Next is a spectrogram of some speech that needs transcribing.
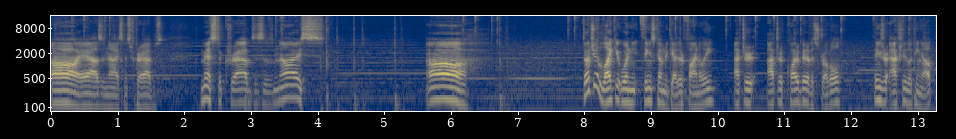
Oh, yeah, this is nice, Mr. Krabs. Mr. Krabs, this is nice. Oh. Don't you like it when things come together, finally? After, after quite a bit of a struggle? Things are actually looking up?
